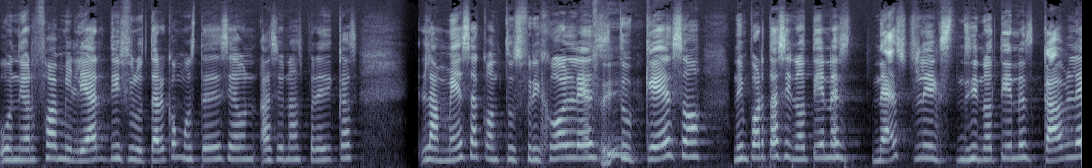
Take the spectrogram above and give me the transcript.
unión familiar, disfrutar, como usted decía hace unas prédicas, la mesa con tus frijoles, tu queso, no importa si no tienes Netflix, si no tienes cable,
